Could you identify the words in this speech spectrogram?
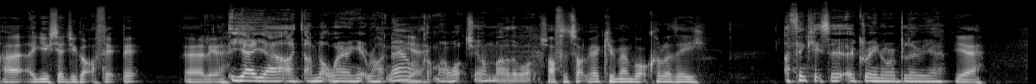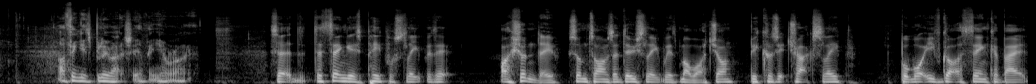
Uh, you said you got a Fitbit earlier. Yeah, yeah. I, am not wearing it right now. Yeah. I've got my watch on, my other watch. Off the top of your head, can you remember what colour the? I think it's a, a, green or a blue. Yeah. Yeah. I think it's blue. Actually, I think you're right. So the thing is, people sleep with it. I shouldn't do. Sometimes I do sleep with my watch on because it tracks sleep. But what you've got to think about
